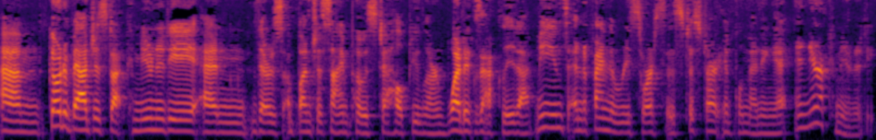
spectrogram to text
um, go to badges.community and there's a bunch of signposts to help you learn what exactly that means and to find the resources to start implementing it in your community.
